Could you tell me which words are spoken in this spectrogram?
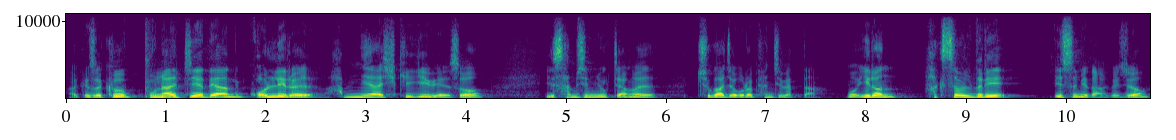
아, 그래서 그 분할지에 대한 권리를 합리화시키기 위해서 이 36장을 추가적으로 편집했다. 뭐 이런 학설들이 있습니다. 그죠?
